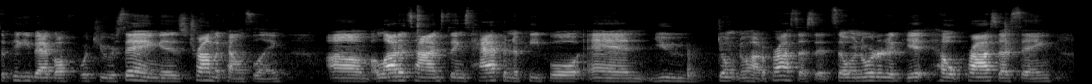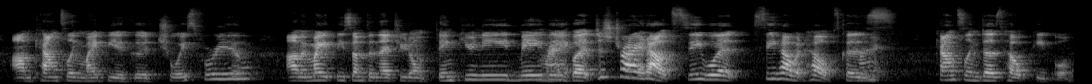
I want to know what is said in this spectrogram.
To piggyback off what you were saying is trauma counseling. Um, a lot of times things happen to people and you don't know how to process it. So in order to get help processing, um, counseling might be a good choice for you. Um, it might be something that you don't think you need, maybe, Right. but just try it out. See what, see how it helps, because Right. counseling does help people.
